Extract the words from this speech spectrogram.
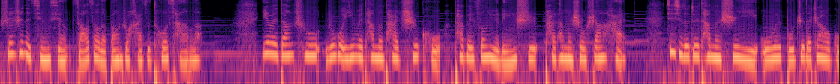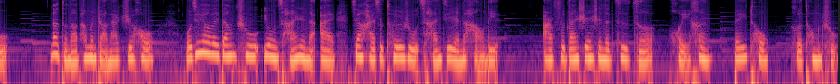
深深的庆幸早早的帮助孩子脱残了，因为当初如果因为他们怕吃苦、怕被风雨淋湿、怕他们受伤害，继续的对他们施以无微不至的照顾，那等到他们长大之后，我就要为当初用残忍的爱将孩子推入残疾人的行列，而负担深深的自责、悔恨、悲痛和痛楚。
